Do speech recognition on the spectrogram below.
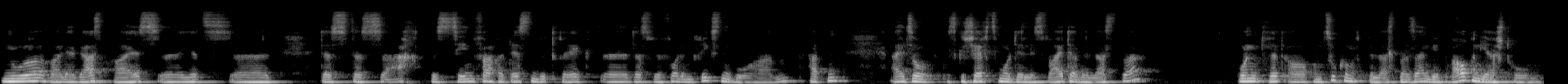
nur weil der Gaspreis äh, jetzt äh, das, das acht bis zehnfache dessen beträgt, äh, das wir vor dem Kriegsniveau haben, hatten. Also das Geschäftsmodell ist weiter belastbar und wird auch in Zukunft belastbar sein. Wir brauchen ja Strom.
